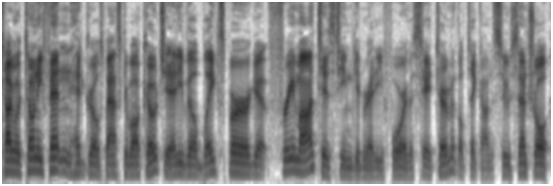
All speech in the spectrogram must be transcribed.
Talking with Tony Fenton, head girls basketball coach at Eddyville Blakesburg Fremont. His team getting ready for the state tournament. They'll take on Sioux Central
